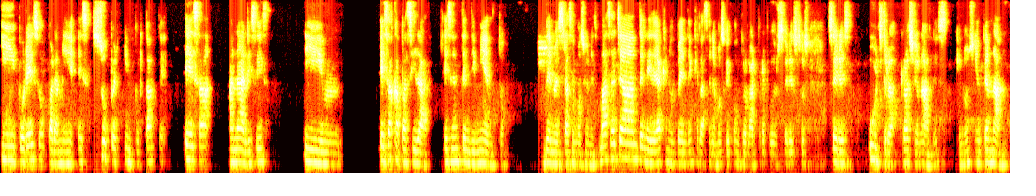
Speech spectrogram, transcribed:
Y por eso para mí es súper importante esa análisis y mm, esa capacidad, ese entendimiento de nuestras emociones, más allá de la idea que nos venden que las tenemos que controlar para poder ser estos seres ultra racionales que no sienten nada,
